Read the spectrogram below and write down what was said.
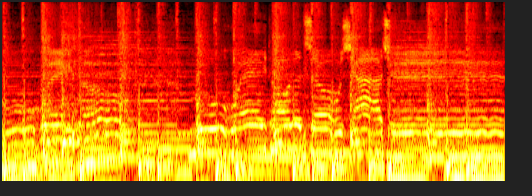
不回头、不回头的走下去。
